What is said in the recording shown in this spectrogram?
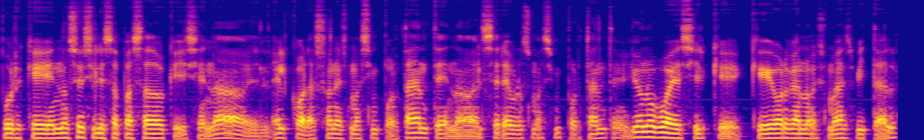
porque no sé si les ha pasado que dicen, no, el, corazón es más importante, no, el cerebro es más importante. Yo no voy a decir que qué órgano es más vital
